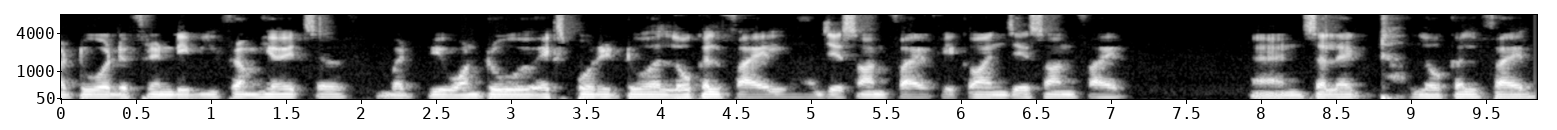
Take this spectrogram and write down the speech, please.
uh, to a different db from here itself. But we want to export it to a local file a json file click on json file and select local file.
